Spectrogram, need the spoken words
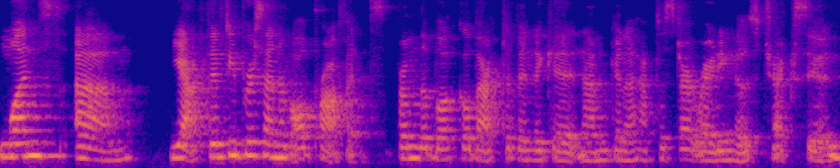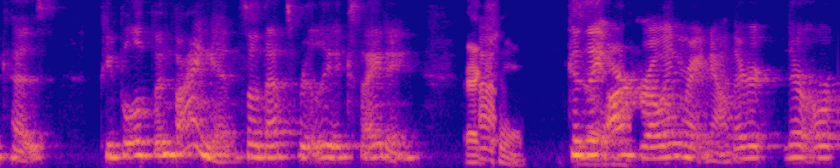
once, um, yeah, 50% of all profits from the book go back to Vindeket, and I'm gonna have to start writing those checks soon because people have been buying it. So that's really exciting Excellent. because they are growing right now. Their their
